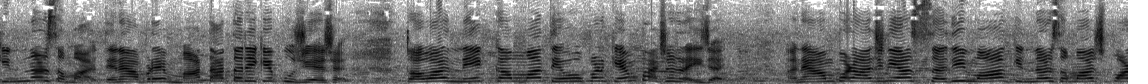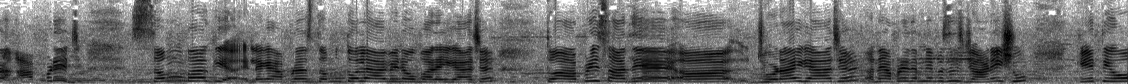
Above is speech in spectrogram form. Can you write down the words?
કિન્નર સમાજ, તેને આપણે માતા તરીકે પૂજીએ છીએ તો આવા નેક કામમાં તેઓ પણ કેમ પાછળ રહી જાય? અને આમ પણ આજની આ સદીમાં કિન્નર સમાજ પણ આપણે જ સંભાગ્ય, એટલે કે આપણા સમતોલે આવીને ઊભા રહી ગયા છે. તો આપણી સાથે જોડાઈ ગયા છે અને આપણે તેમની પાસે જાણીશું કે તેઓ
